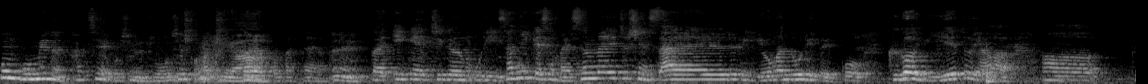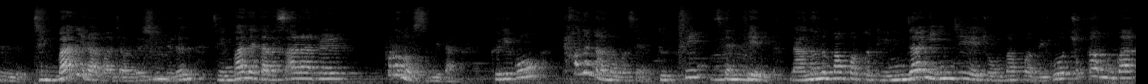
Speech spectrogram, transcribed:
고민을 같이 해보시면 좋으실 것 그럴 같아요. 것 같아요. 네. 그러니까 이게 지금 우리 이사님께서 말씀해 주신 쌀을 이용한 놀이도 있고 그거 위에도요 어, 그 쟁반이라고 하죠 어르신들은 쟁반에다가 쌀알을 풀어놓습니다. 그리고 편을 나눠보세요. 두 팀, 세 음. 팀 나누는 방법도 굉장히 인지에 좋은 방법이고 촉감과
